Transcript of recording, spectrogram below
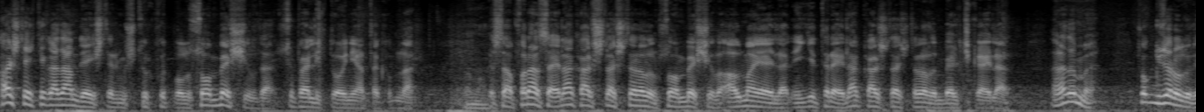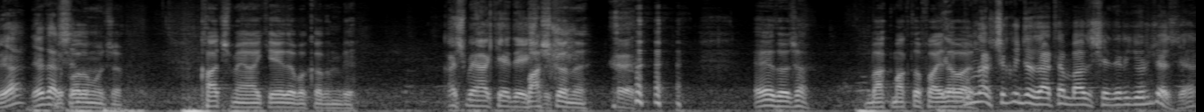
Kaç teknik adam değiştirmiş Türk futbolu son 5 yılda Süper Lig'de oynayan takımlar. Mesela Fransa ile karşılaştıralım son 5 yılı. Almanya ile İngiltere ile karşılaştıralım Belçika ile. Anladın mı? Çok güzel olur ya. Ne dersin? Yapalım hocam. Kaç MHK'ye de bakalım bir. Kaç MHK değişmiş. Başkanı. Evet. Evet hocam. Bakmakta fayda Ya var. bunlar çıkınca zaten bazı şeyleri göreceğiz ya.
